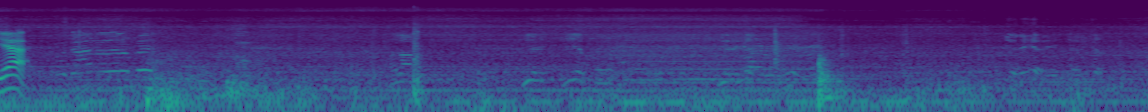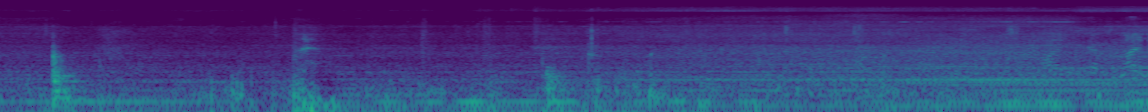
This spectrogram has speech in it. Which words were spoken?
Yeah. Go down a little bit. Hello. Yeah, yeah, man. Yeah, they got it. Yeah, they have it. Yeah, they got it. Light.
